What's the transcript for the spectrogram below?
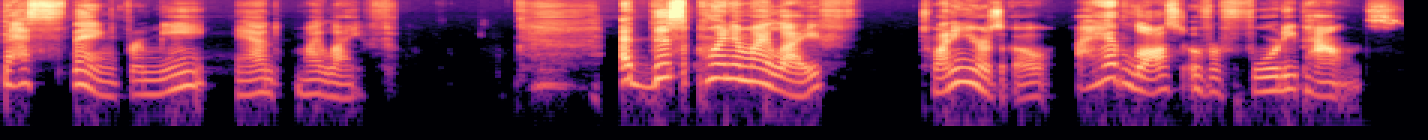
best thing for me and my life. At this point in my life, 20 years ago, I had lost over 40 pounds.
